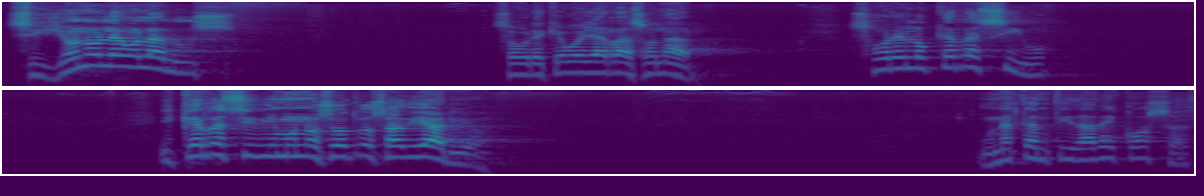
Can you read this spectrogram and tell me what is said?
si yo no leo la luz, ¿sobre qué voy a razonar? Sobre lo que recibo. ¿Y qué recibimos nosotros a diario? Una cantidad de cosas.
